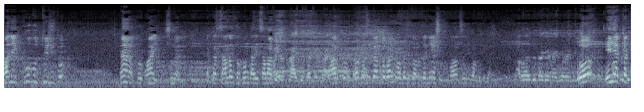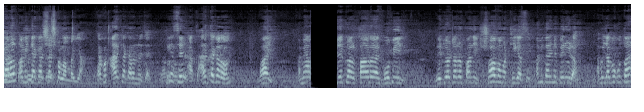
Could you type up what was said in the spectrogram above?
মালিক খুব উত্তেজিত। হ্যাঁ তো ভাই শুনেন একটা চালক যখন গাড়ি চালাবে আর তো ওর কাছে ভাই ওর কাছে দরজা নিয়ে আসুন এই একটা কারণ আমি দেখা শেষ করলাম ভাইয়া। এখন আরেকটা কারণে যাই ঠিক আছে? আচ্ছা। আরেকটা কারণ ভাই আমি পাওয়ার অয়েল মোবিল রেডিওটারের পানি সব আমার ঠিক আছে। আমি গাড়ি নিয়ে বেরোইলাম আমি যাব কোথায়?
